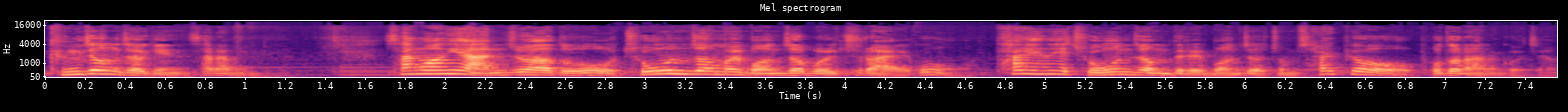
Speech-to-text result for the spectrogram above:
긍정적인 사람입니다. 상황이 안 좋아도 좋은 점을 먼저 볼 줄 알고 타인의 좋은 점들을 먼저 좀 살펴보더라는 거죠.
